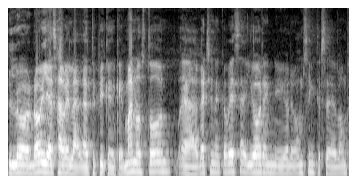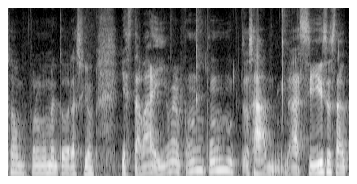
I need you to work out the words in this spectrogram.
Y luego, no, ya sabe la, la típica de que hermanos, todos eh, agachen la cabeza y oren y oren, vamos a interceder, vamos a por un momento de oración. Y estaba ahí, pum, pum, o sea, así se está,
